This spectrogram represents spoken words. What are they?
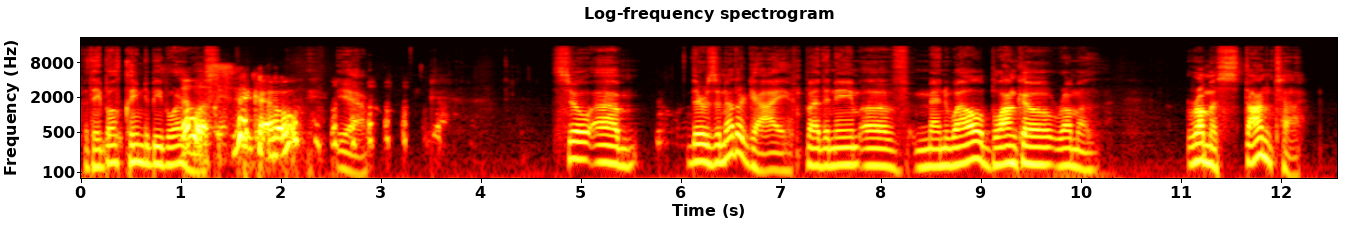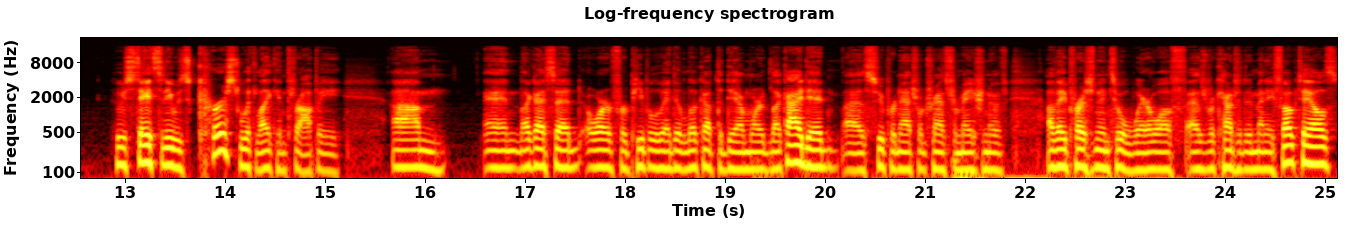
but they both claim to be werewolves. Still a sicko. yeah. So um, there's another guy by the name of Manuel Blanco Roma, Ramastanta, who states that he was cursed with lycanthropy. Um, and like I said, or for people who had to look up the damn word, like I did, a supernatural transformation of, of a person into a werewolf, as recounted in many folktales.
